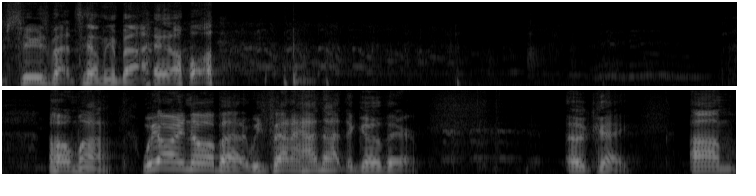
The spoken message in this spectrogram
Serious about to tell me about hell. oh, my. We already know about it. We found out how not to go there. Okay. Um,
